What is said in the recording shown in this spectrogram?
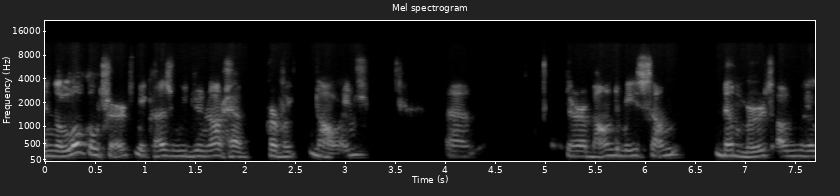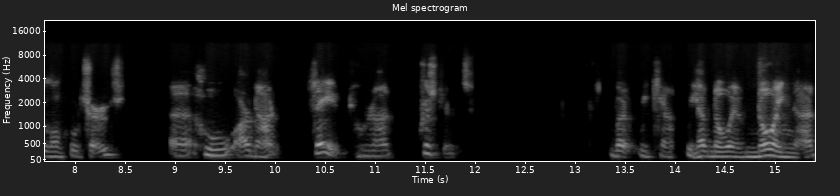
in the local church, because we do not have perfect knowledge, uh, there are bound to be some members of the local church uh, who are not saved, who are not Christians. But we can't, we have no way of knowing that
